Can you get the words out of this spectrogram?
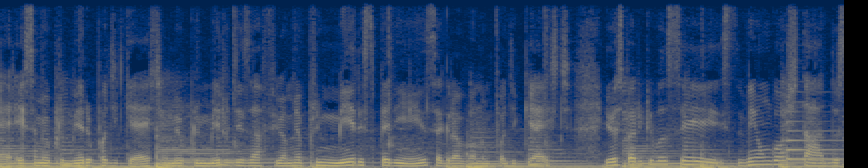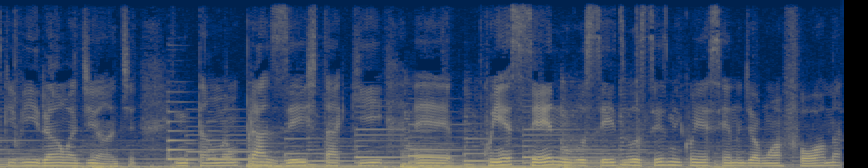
É, esse é meu primeiro podcast, é o meu primeiro desafio, a minha primeira experiência gravando um podcast. E eu espero que vocês venham gostar dos que virão adiante. Então é um prazer estar aqui é, conhecendo vocês vocês me conhecendo de alguma forma,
